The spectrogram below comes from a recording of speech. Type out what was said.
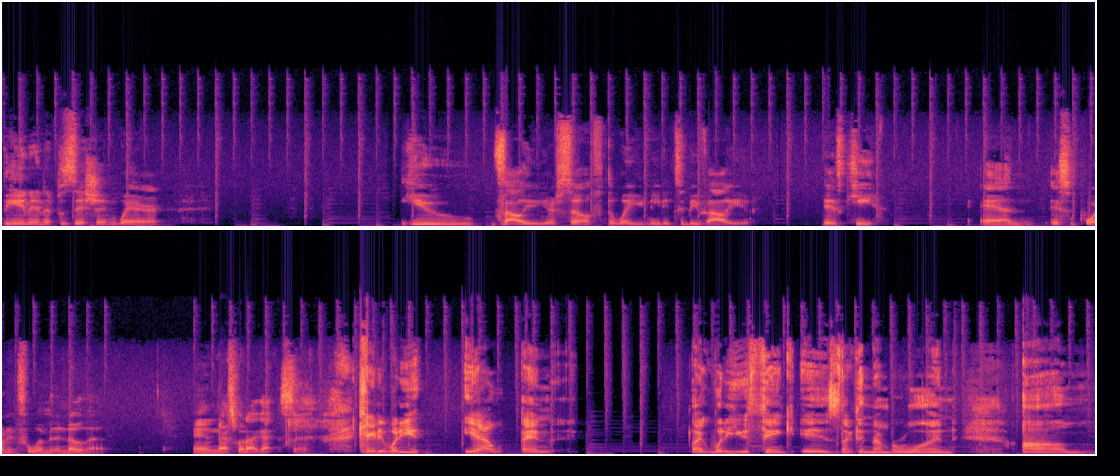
being in a position where you value yourself the way you need it to be valued is key. And it's important for women to know that. And that's what I got to say. KD, what do you, yeah, and like, what do you think is like the number one um,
